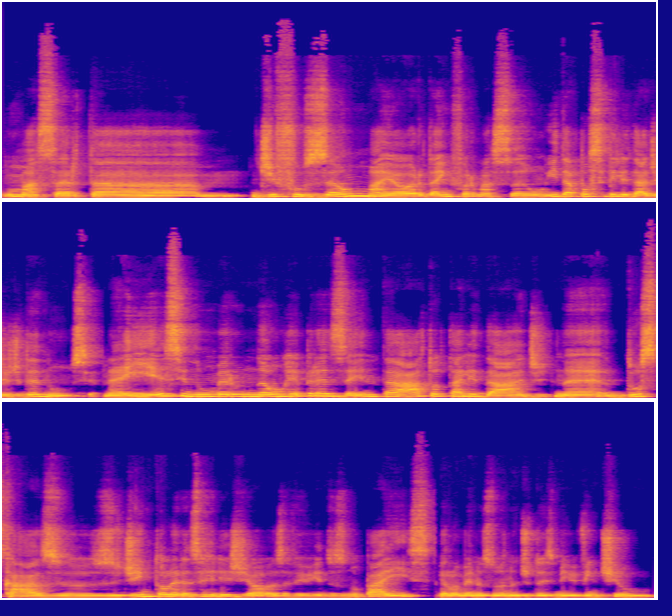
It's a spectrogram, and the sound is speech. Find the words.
uma certa difusão maior da informação e da possibilidade de denúncia, né? E esse número não representa a totalidade, né, dos casos de intolerância religiosa vividos no país, pelo menos no ano de 2021.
